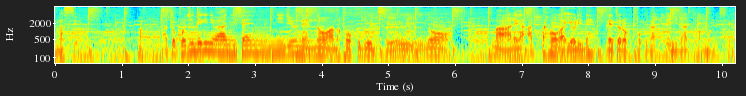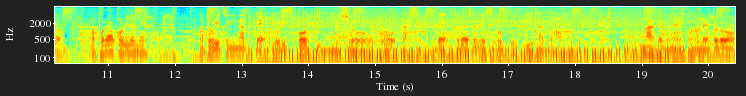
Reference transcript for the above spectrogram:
ますよ、まあ、と個人的には2020年のあのホークブーツのまああれがあった方がよりねレトロっぽくなっていいなとは思うんですけど、まあ、これはこれでね、まあ、同率になってよりスポーティーな印象を出してるのでそれはそれですごくいいなとは思ってます。まあでもねこのレトロ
